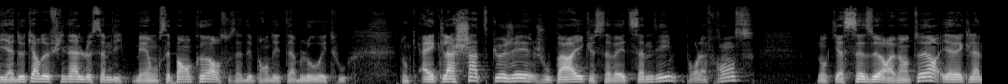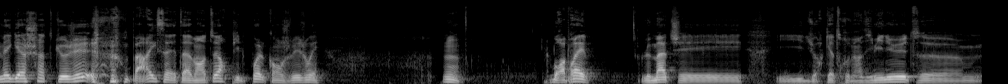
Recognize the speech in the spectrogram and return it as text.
il y a deux quarts de finale le samedi, mais on sait pas encore, parce que ça dépend des tableaux et tout. Donc avec la chatte que j'ai, je vous parie que ça va être samedi pour la France. Donc il y a 16h à 20h, et avec la méga chatte que j'ai, je vous parie que ça va être à 20h pile poil quand je vais jouer. Hmm. Bon après, le match est, il dure 90 minutes, euh,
